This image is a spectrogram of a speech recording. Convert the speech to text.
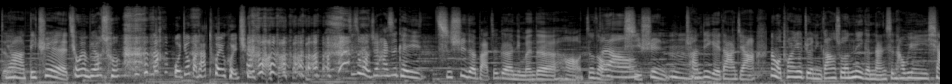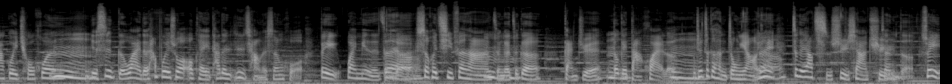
的。呀，的确，千万不要说，那我就把它退回去好了。其实我觉得还是可以持续的把这个你们的哈这种喜讯嗯传递给大家。那我突然又觉得你刚刚说那个男生他会愿意下跪求婚，嗯也是格外的，他不会说 OK，他的日常的生活被外面的整对啊个社会气氛啊，嗯整个这个。感觉都给打坏了，嗯我觉得这个很重要，因为这个要持续下去。真的，所以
